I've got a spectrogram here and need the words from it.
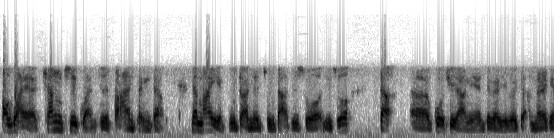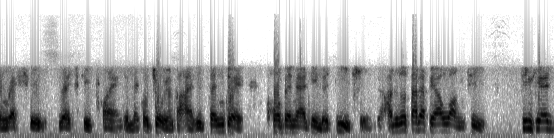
包括还有枪支管制法案等等。那么他也不断的主打，是说，你说像呃过去两年这个有个叫 American Rescue Rescue Plan，就美国救援法案，是针对 COVID-19 的疫情的。他就说，大家不要忘记，今天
